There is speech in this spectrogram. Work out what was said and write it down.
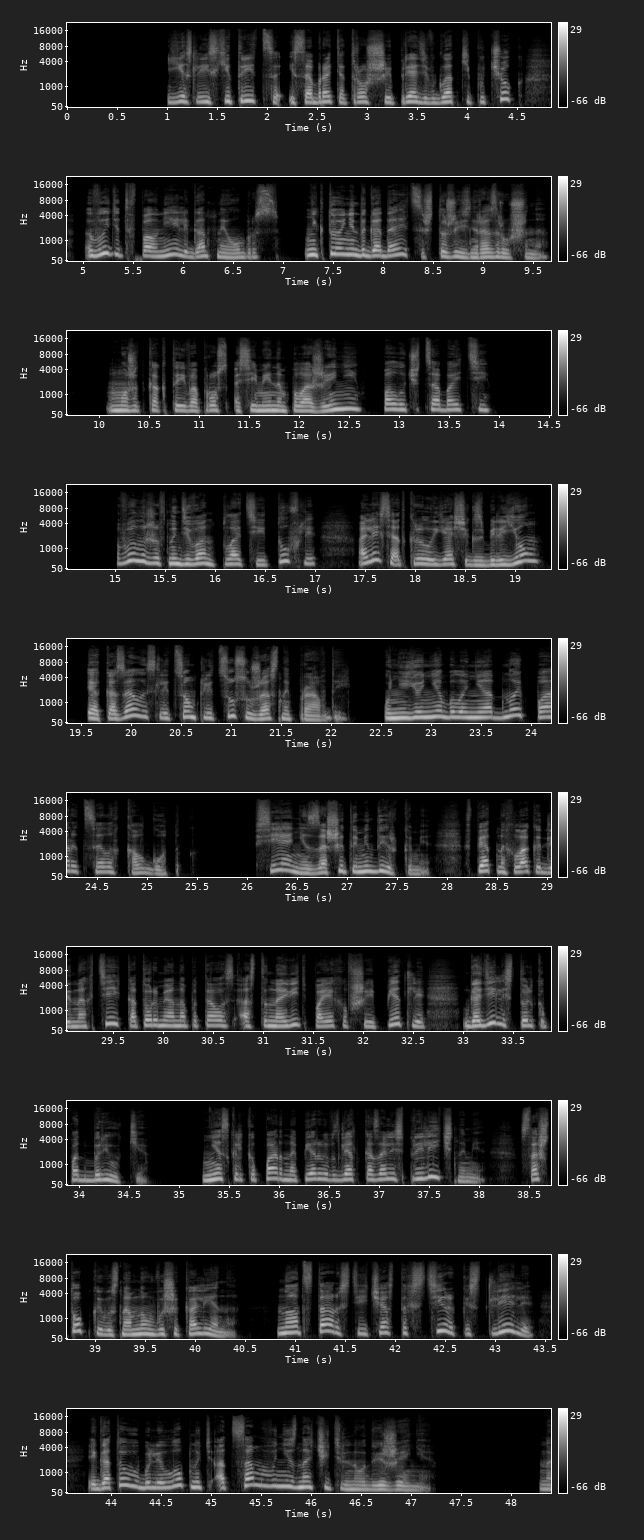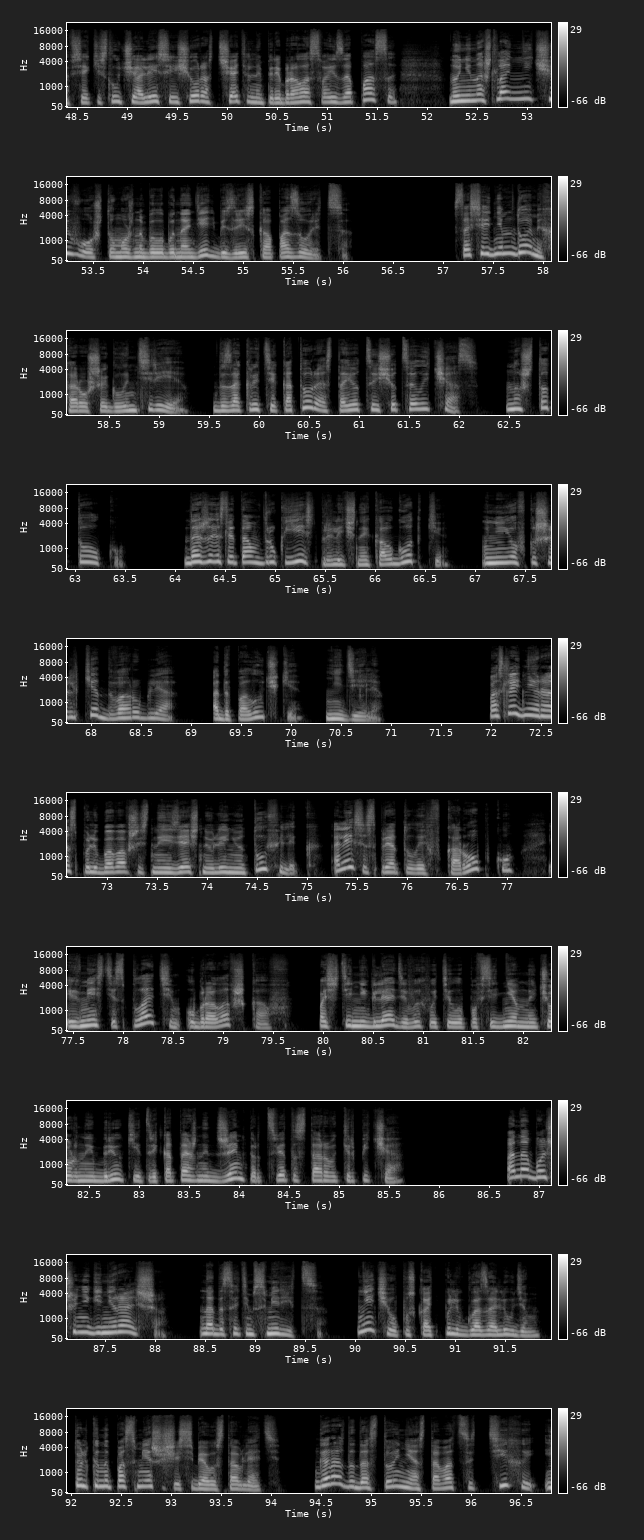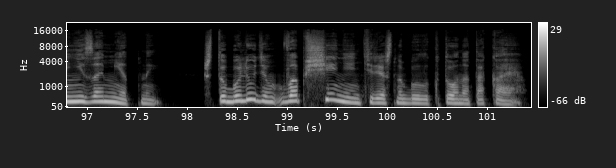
Если исхитриться и собрать отросшие пряди в гладкий пучок, выйдет вполне элегантный образ. Никто и не догадается, что жизнь разрушена. Может, как-то и вопрос о семейном положении получится обойти. Выложив на диван платье и туфли, Олеся открыла ящик с бельем и оказалась лицом к лицу с ужасной правдой. У нее не было ни одной пары целых колготок. Все они с зашитыми дырками, в пятнах лака для ногтей, которыми она пыталась остановить поехавшие петли, годились только под брюки. Несколько пар на первый взгляд казались приличными, со штопкой в основном выше колена, но от старости и частых стирок истлели и готовы были лопнуть от самого незначительного движения. На всякий случай Олеся еще раз тщательно перебрала свои запасы, но не нашла ничего, что можно было бы надеть без риска опозориться. В соседнем доме хорошая галантерея, до закрытия которой остается еще целый час. Но что толку? Даже если там вдруг есть приличные колготки, у нее в кошельке 2 рубля, а до получки — неделя. Последний раз, полюбовавшись на изящную линию туфелек, Олеся спрятала их в коробку и вместе с платьем убрала в шкаф почти не глядя, выхватила повседневные черные брюки и трикотажный джемпер цвета старого кирпича. Она больше не генеральша, надо с этим смириться. Нечего пускать пыль в глаза людям, только на посмешище себя выставлять. Гораздо достойнее оставаться тихой и незаметной, чтобы людям вообще не интересно было, кто она такая.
